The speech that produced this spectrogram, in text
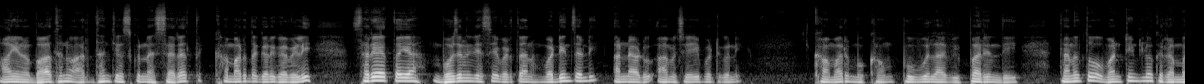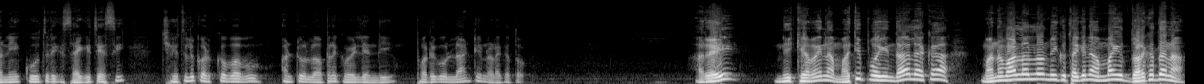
ఆయన బాధను అర్థం చేసుకున్న శరత్ ఖమర్ దగ్గరగా వెళ్ళి సరే అత్తయ్య భోజనం చేసే పెడతాను వడ్డించండి అన్నాడు ఆమె చేయి పట్టుకుని. ఖమర్ ముఖం పువ్వులా విప్పారింది. తనతో వంటింట్లోకి రమ్మని కూతురికి సైగ చేసి చేతులు కడుక్కో బాబు అంటూ లోపలికి వెళ్ళింది పరుగు లాంటి నడకతో. అరే నీకేమైనా మతిపోయిందా లేక మన వాళ్ళలో నీకు తగిన అమ్మాయి దొరకదనా?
